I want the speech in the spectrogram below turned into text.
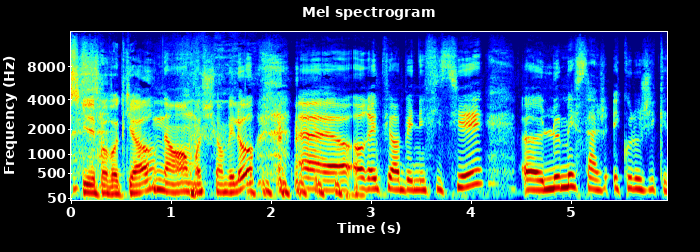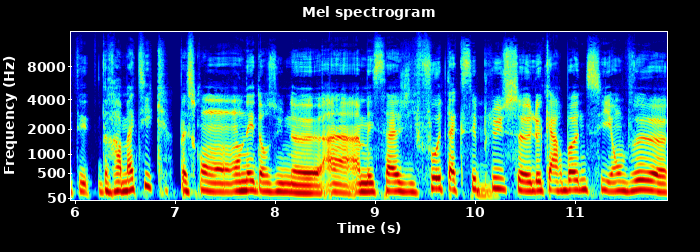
Ce qui n'est pas votre cas. Non, moi je suis en vélo. aurait pu en bénéficier. le message écologique était dramatique parce qu'on est dans une un, un, message il faut taxer mm. plus euh, le carbone si on veut euh,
